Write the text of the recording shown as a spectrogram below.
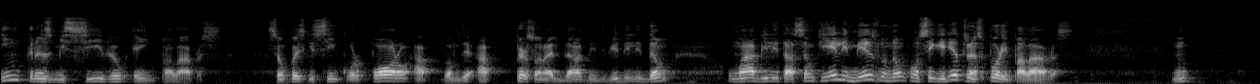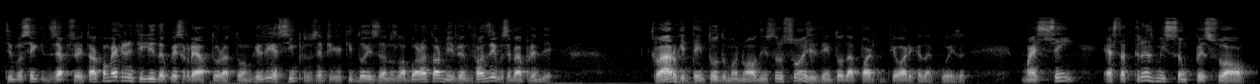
intransmissível em palavras. São coisas que se incorporam à, vamos dizer, à personalidade do indivíduo e lhe dão uma habilitação que ele mesmo não conseguiria transpor em palavras. Hum? Se você quiser aproveitar, como é que a gente lida com esse reator atômico? Ele é simples, você fica aqui dois anos no laboratório me vendo fazer, você vai aprender. Claro que tem todo o manual de instruções e tem toda a parte teórica da coisa, mas sem esta transmissão pessoal,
